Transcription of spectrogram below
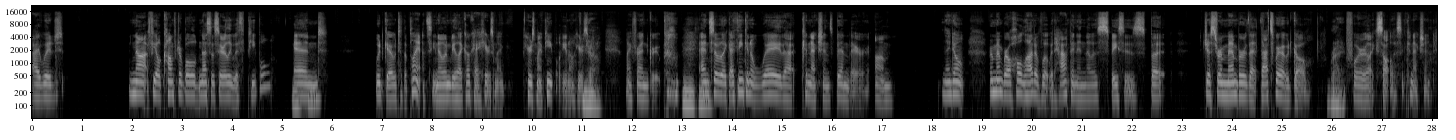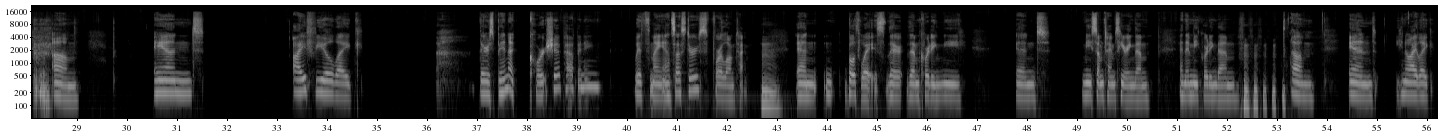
I would not feel comfortable necessarily with people mm-hmm. and would go to the plants, you know, and be like, okay, here's my here's my people, you know, here's yeah. my my friend group. mm-hmm. And so like I think in a way that connection's been there. Um and I don't remember a whole lot of what would happen in those spaces, but just remember that that's where I would go. Right. For like solace and connection. um, and I feel like there's been a courtship happening with my ancestors for a long time. Hmm. And both ways. They're them courting me and me sometimes hearing them and then me courting them. um, and, you know, I like,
